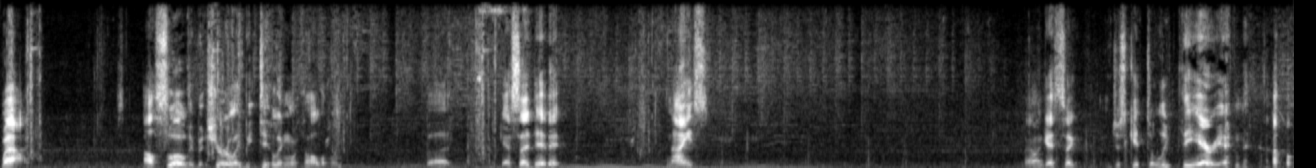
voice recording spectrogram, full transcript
Well, I'll slowly but surely be dealing with all of them. But I guess I did it. Nice. Well, I guess I just get to loot the area now.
